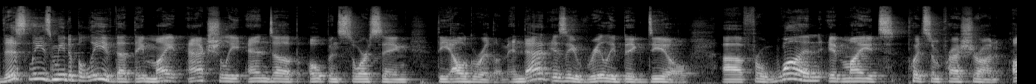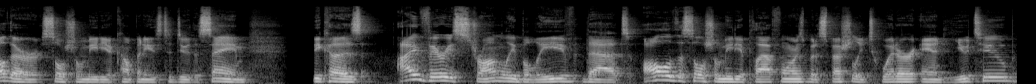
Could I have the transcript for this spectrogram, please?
this leads me to believe that they might actually end up open sourcing the algorithm, and that is a really big deal. Uh, for one, it might put some pressure on other social media companies to do the same, because I very strongly believe that all of the social media platforms, but especially Twitter and YouTube,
